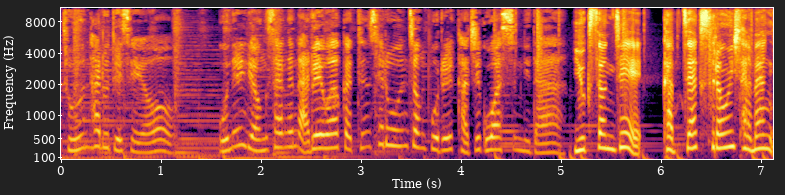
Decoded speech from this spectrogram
좋은 하루 되세요. 오늘 영상은 아래와 같은 새로운 정보를 가지고 왔습니다. 육성재 갑작스러운 사망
